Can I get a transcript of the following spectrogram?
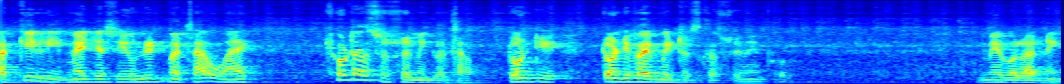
लकीली मैं जिस यूनिट में था, वहाँ एक छोटा सा स्विमिंग पूल था ट्वेंटी ट्वेंटी फाइव मीटर्स का स्विमिंग पूल मैं बोला, नहीं,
